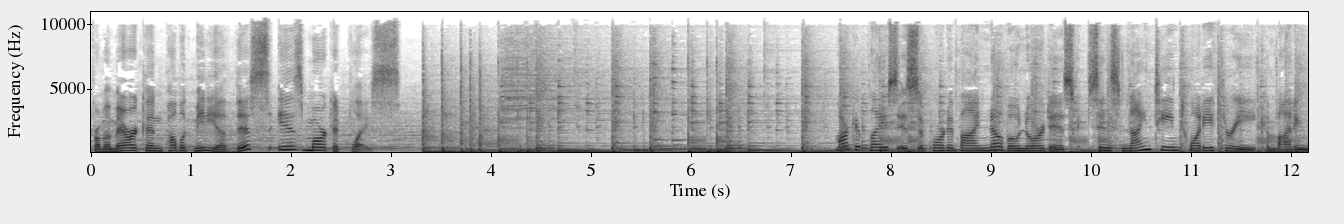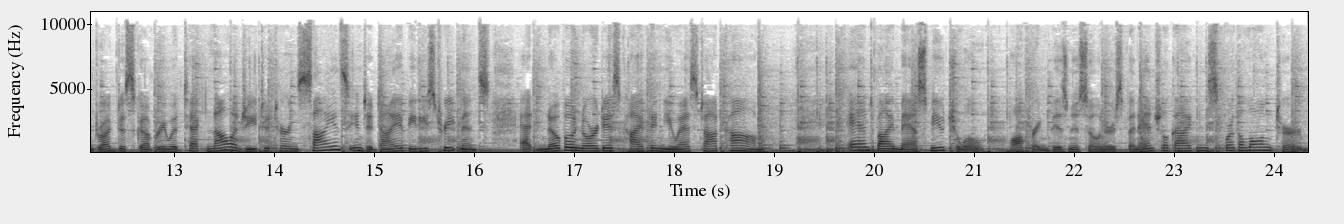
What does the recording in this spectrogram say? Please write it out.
From American Public Media, this is Marketplace. Marketplace is supported by Novo Nordisk since 1923, combining drug discovery with technology to turn science into diabetes treatments at novonordisk-us.com. And by Mass Mutual, offering business owners financial guidance for the long term.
